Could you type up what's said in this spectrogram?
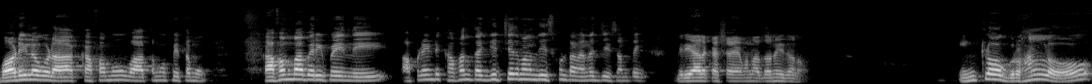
బాడీలో కూడా కఫము వాతము పితము. కఫం బాగా పెరిగిపోయింది. అప్పుడేంటి? కఫం తగ్గించేది మనం తీసుకుంటాం ఎనర్జీ సంథింగ్ మిరియాల కషాయం అదనో అదోనో ఇదనో. ఇంట్లో గృహంలో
